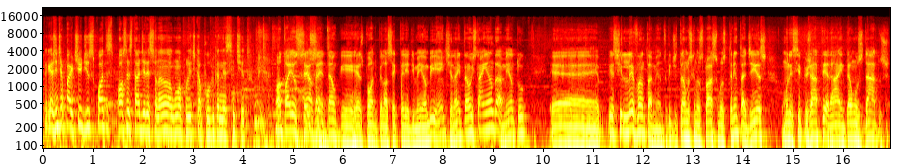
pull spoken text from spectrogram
Porque a gente, a partir disso, pode, possa estar direcionando alguma política pública nesse sentido. Bom, tá aí o César, então, que responde pela Secretaria de Meio Ambiente, né? Então está em andamento é, esse levantamento. Acreditamos que nos próximos 30 dias o município já terá então os dados.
